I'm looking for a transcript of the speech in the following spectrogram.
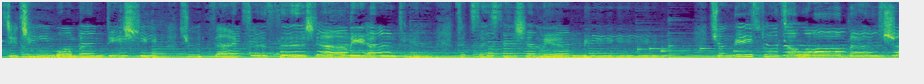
洁净我们的心。主，再次赐下你恩典，再次赐下怜悯。求你塑造我们生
